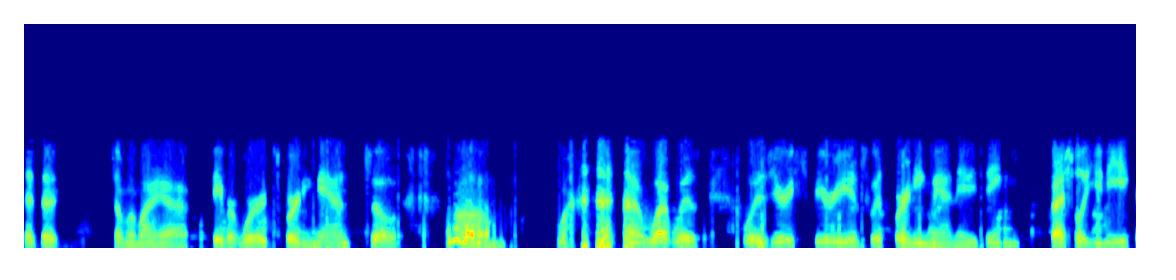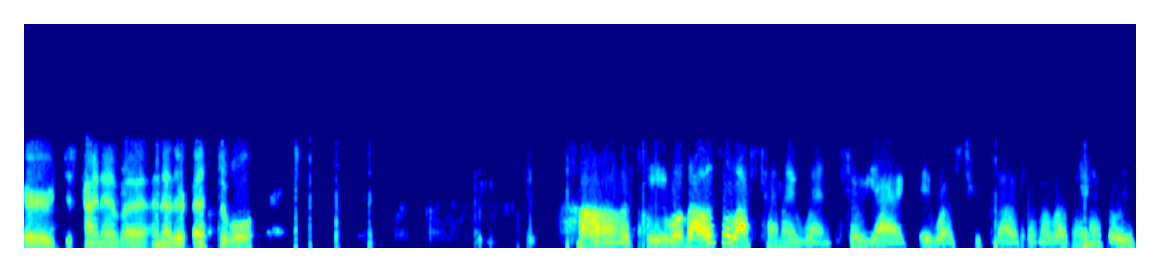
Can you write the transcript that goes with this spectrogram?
said that some of my uh, favorite words, Burning Man. So, um, what was was your experience with Burning Man? Anything special, unique, or just kind of uh, another festival? Huh, let's see. Well, that was the last time I went. So yeah, it was 2011, I believe.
